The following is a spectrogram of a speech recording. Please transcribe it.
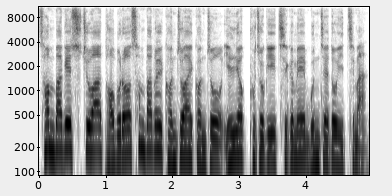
선박의 수주와 더불어 선박을 건조할 건조 인력 부족이 지금의 문제도 있지만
